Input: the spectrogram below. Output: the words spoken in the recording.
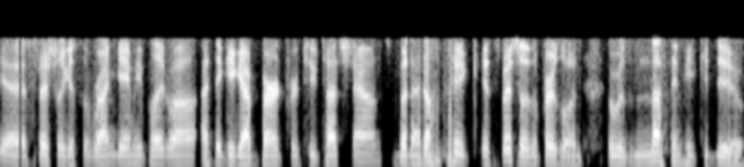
uh, especially against the run game, he played well. I think he got burnt for two touchdowns, but I don't think, especially the first one, there was nothing he could do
